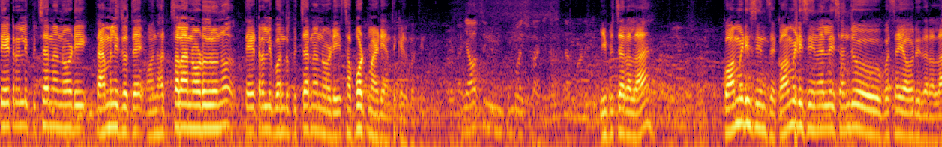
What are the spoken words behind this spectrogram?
ಥಿಯೇಟ್ರಲ್ಲಿ ಪಿಕ್ಚರ್ನ ನೋಡಿ ಫ್ಯಾಮಿಲಿ ಜೊತೆ ಒಂದು ಹತ್ತು ಸಲ ನೋಡಿದ್ರು ಥಿಯೇಟ್ರಲ್ಲಿ ಬಂದು ಪಿಕ್ಚರ್ನ ನೋಡಿ ಸಪೋರ್ಟ್ ಮಾಡಿ ಅಂತ ಕೇಳ್ಕೊತೀನಿ. ಯಾವ ಸೀನ್ ನಿಮ್ಗೆ ತುಂಬ ಇಷ್ಟ ಆಗಿದೆ? ಇದನ್ನ ಮಾಡಿದ್ದೀವಿ ಈ ಪಿಕ್ಚರ್ ಅಲ್ಲ? ಕಾಮಿಡಿ ಸೀನ್ಸ್ ಕಾಮಿಡಿ ಸೀನಲ್ಲಿ ಸಂಜು ಬಸೈ ಅವರು ಇದಾರಲ್ಲ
